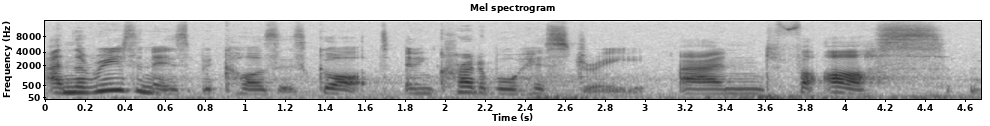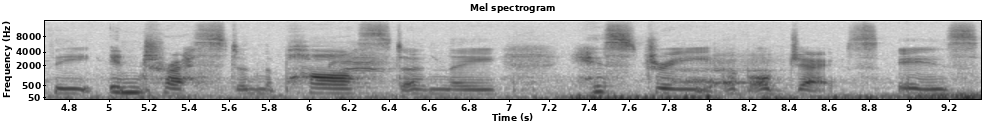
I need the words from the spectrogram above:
And the reason is because it's got an incredible history, and for us, the interest and the past and the history of objects is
